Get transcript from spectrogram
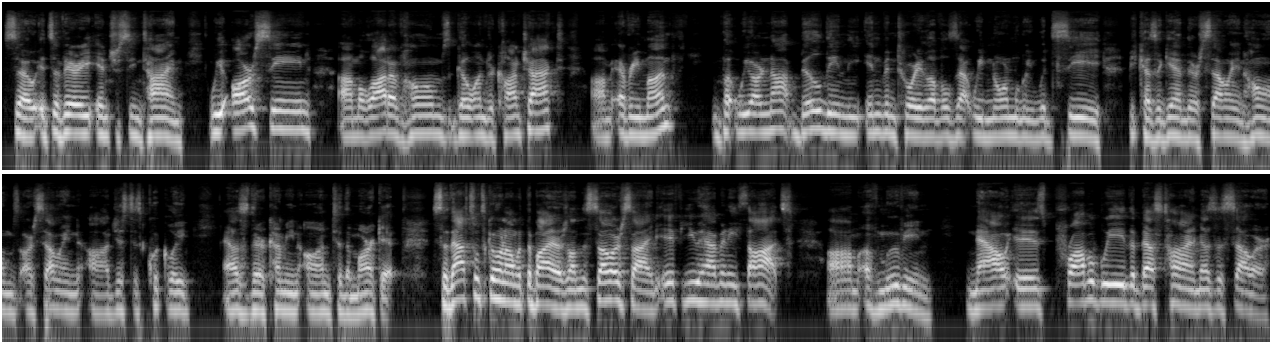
So it's a very interesting time. We are seeing um, a lot of homes go under contract um, every month but we are not building the inventory levels that we normally would see because again they're selling homes are selling uh, just as quickly as they're coming onto the market. So that's what's going on with the buyers. On the seller side if you have any thoughts um, of moving now is probably the best time as a seller.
